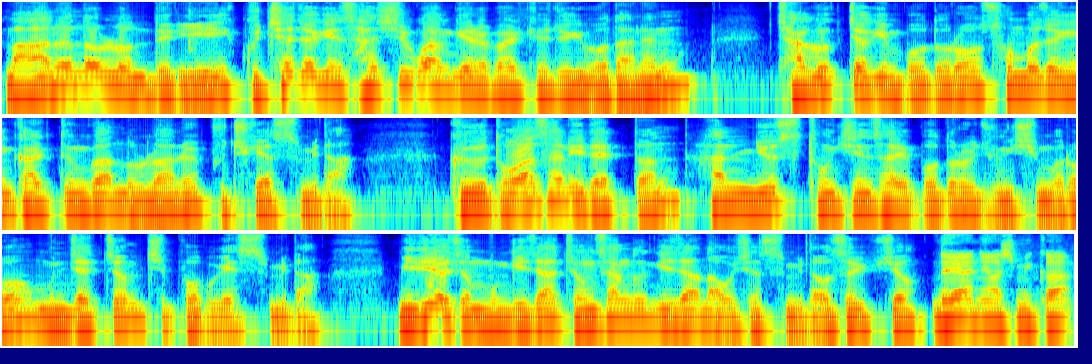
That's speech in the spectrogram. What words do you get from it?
많은 언론들이 구체적인 사실관계를 밝혀주기보다는 자극적인 보도로 소모적인 갈등과 논란을 부추겼습니다. 그 도화선이 됐던 한 뉴스통신사의 보도를 중심으로 문제점 짚어보겠습니다. 미디어 전문기자 정상근 기자 나오셨습니다. 어서 오십시오. 네, 안녕하십니까.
